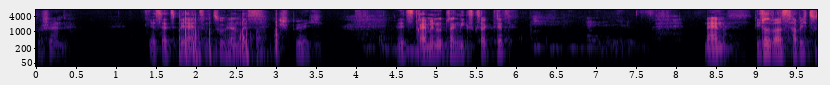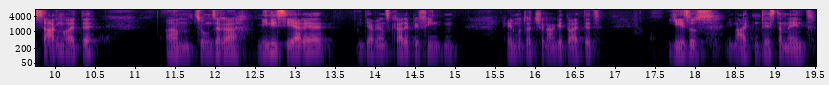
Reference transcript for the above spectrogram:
So schön. Ihr seid bereit zum Zuhören, das spüre ich. Wenn ich jetzt drei Minuten lang nichts gesagt hätte. Nein, ein bisschen was habe ich zu sagen heute ähm, zu unserer Miniserie, in der wir uns gerade befinden. Helmut hat schon angedeutet, Jesus im Alten Testament.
